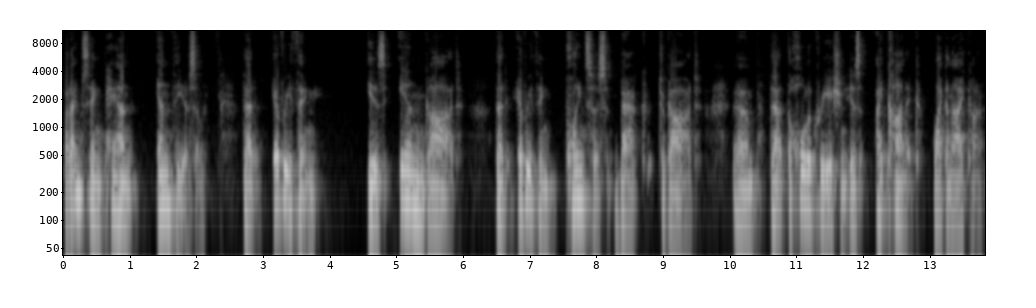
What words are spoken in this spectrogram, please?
But I'm saying panentheism, that everything is in God, that everything points us back to God, um, that the whole of creation is iconic, like an icon,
